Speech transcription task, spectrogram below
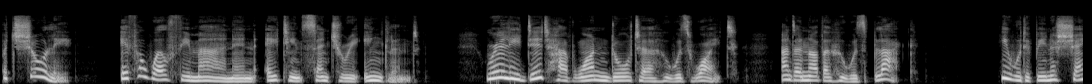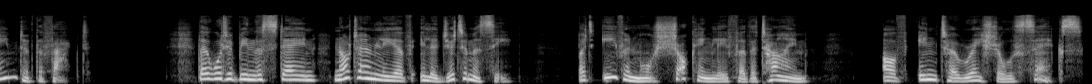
But surely, if a wealthy man in 18th century England really did have one daughter who was white and another who was black, he would have been ashamed of the fact. There would have been the stain not only of illegitimacy, but even more shockingly for the time, of interracial sex.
